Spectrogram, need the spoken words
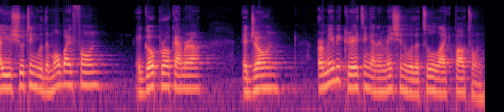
Are you shooting with a mobile phone, a GoPro camera, a drone, or maybe creating animation with a tool like Powtoon?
